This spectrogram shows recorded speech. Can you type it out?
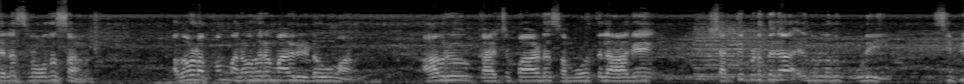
ജലസ്രോതസ്സാണ്. അതോടൊപ്പം മനോഹരമായ ഒരു ഇടവുമാണ്. ആ ഒരു കാഴ്ചപ്പാട് സമൂഹത്തിലാകെ ശക്തിപ്പെടുത്തുക എന്നുള്ളത് കൂടി സി പി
